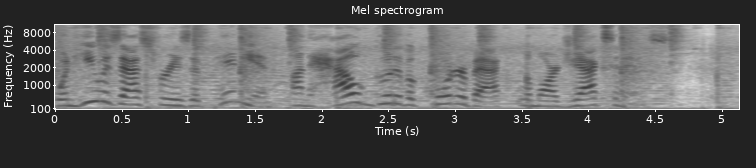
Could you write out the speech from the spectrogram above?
when he was asked for his opinion on how good of a quarterback Lamar Jackson is.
